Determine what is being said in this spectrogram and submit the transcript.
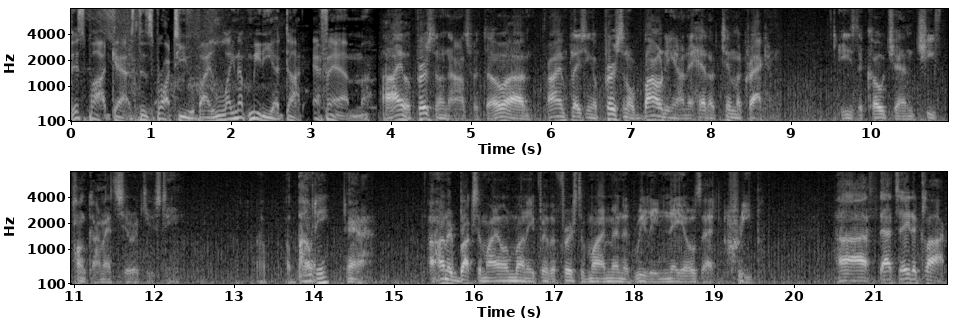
This podcast is brought to you by lineupmedia.fm. I have a personal announcement, though. Uh, I'm placing a personal bounty on the head of Tim McCracken. He's the coach and chief punk on that Syracuse team. A bounty? Yeah. A hundred bucks of my own money for the first of my men that really nails that creep. Uh, that's 8 o'clock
